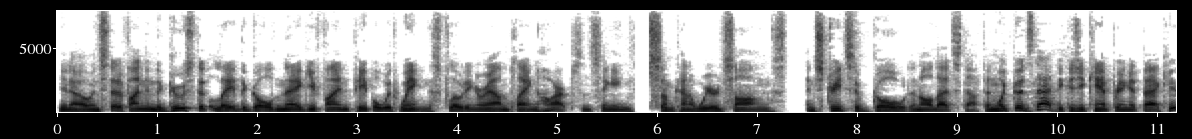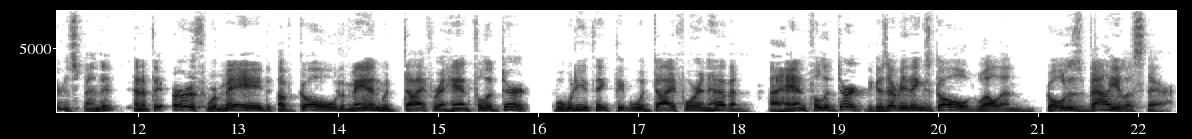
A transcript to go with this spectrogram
You know, instead of finding the goose that laid the golden egg, you find people with wings floating around playing harps and singing some kind of weird songs and streets of gold and all that stuff. And what good's that? Because you can't bring it back here and spend it. And if the earth were made of gold, a man would die for a handful of dirt. Well, what do you think people would die for in heaven? A handful of dirt because everything's gold. Well, then gold is valueless there.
